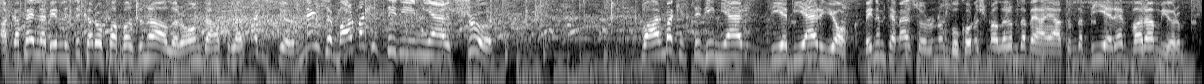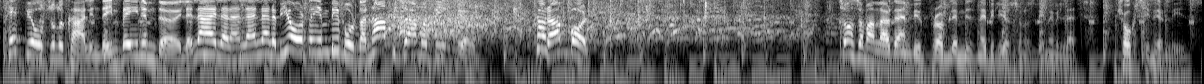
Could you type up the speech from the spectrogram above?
akapella birlisi karo papazını alır, onu da hatırlatmak istiyorum. Neyse varmak istediğim yer şu. Varmak istediğim yer diye bir yer yok. Benim temel sorunum bu. Konuşmalarımda ve hayatımda bir yere varamıyorum. Hep yolculuk halindeyim. Beynim de öyle. La la la la la. Bir oradayım bir burada. Ne yapacağımı bilmiyorum. Karambol. Son zamanlarda en büyük problemimiz ne biliyorsunuz değil mi millet? Çok sinirliyiz.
